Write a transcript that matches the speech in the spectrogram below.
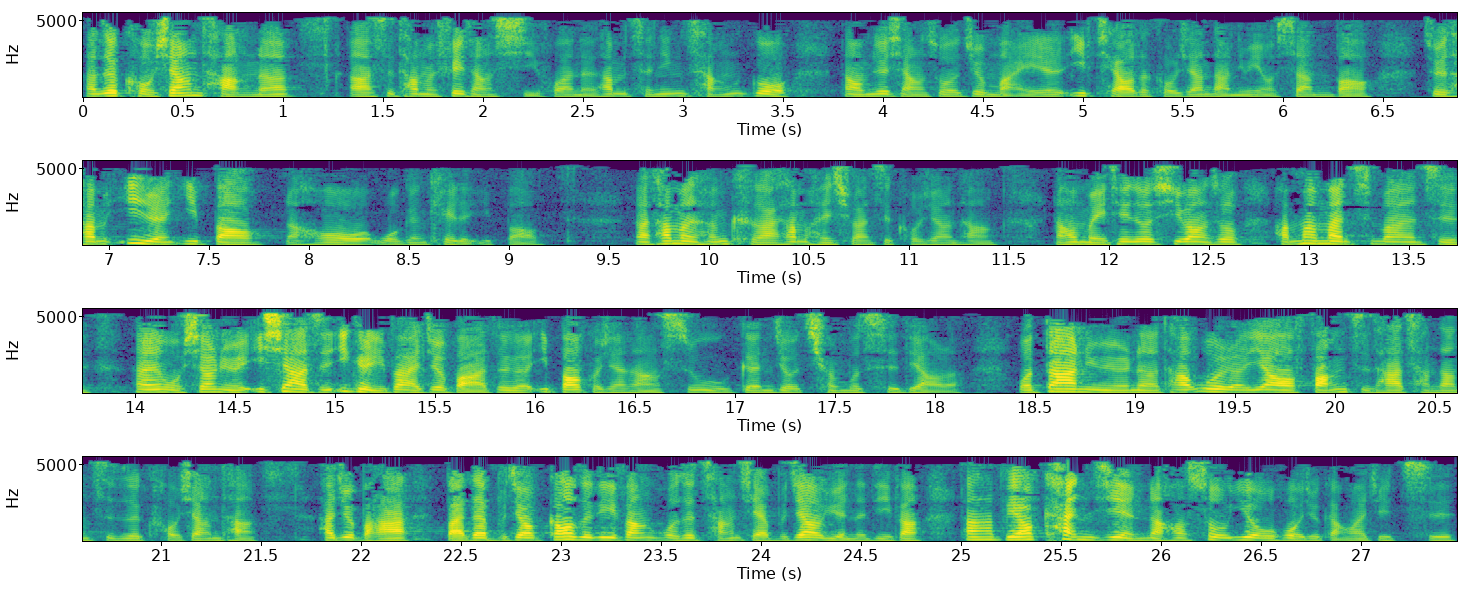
那这口香糖呢啊是他们非常喜欢的，他们曾经尝过。那我们就想说，就买一一条的口香糖，里面有三包，所以他们一人一包，然后我跟 Kate 一包。那他们很可爱，他们很喜欢吃口香糖，然后每天都希望说啊慢慢吃慢慢吃。但是我小女儿一下子一个礼拜就把这个一包口香糖十五根就全部吃掉了。我大女儿呢，她为了要防止她常常吃这口香糖，她就把它摆在比较高的地方或者藏起来比较远的地方，让她不要看见，然后受诱惑就赶快去吃。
